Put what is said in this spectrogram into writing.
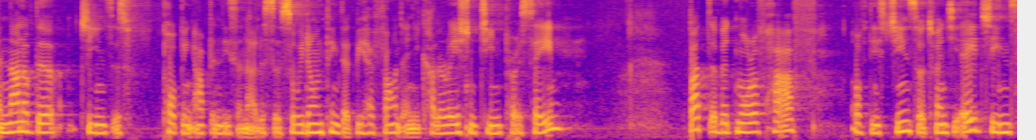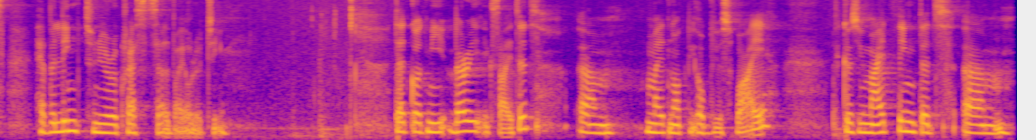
And none of the genes is popping up in these analyses. So we don't think that we have found any coloration gene per se. But a bit more of half of these genes, so 28 genes, have a link to neural crest cell biology. That got me very excited. Um, might not be obvious why, because you might think that um,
